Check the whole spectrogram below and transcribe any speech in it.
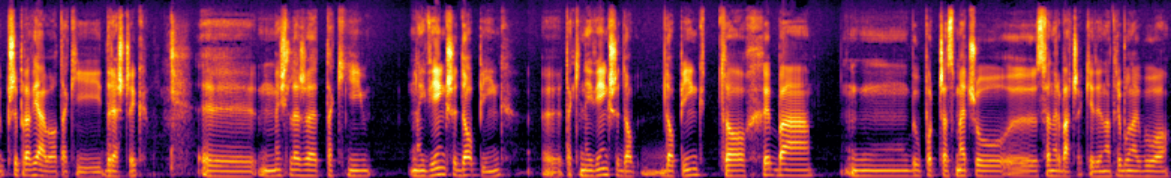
y, przyprawiały o taki dreszczyk. Y, myślę, że taki największy doping, y, taki największy do, doping to chyba był podczas meczu y, z Fenerbahce, kiedy na trybunach było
